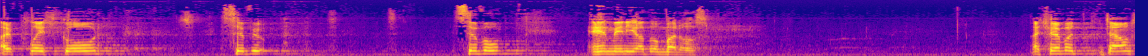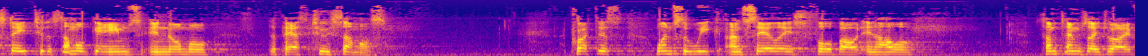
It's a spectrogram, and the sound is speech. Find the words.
I've placed gold, silver, silver, and many other medals. I traveled downstate to the summer games in Normal the past two summers. I practice once a week on Saturdays for about an hour. Sometimes I drive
